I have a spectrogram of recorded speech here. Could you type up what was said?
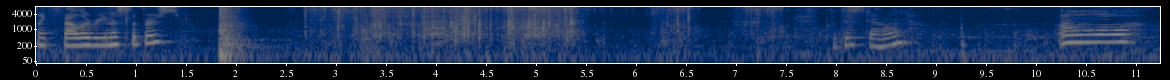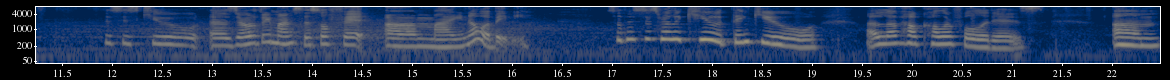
like ballerina slippers. Put this down. Oh, this is cute. Uh, zero to three months. This will fit um, my Noah baby. So this is really cute. Thank you. I love how colorful it is. Um,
